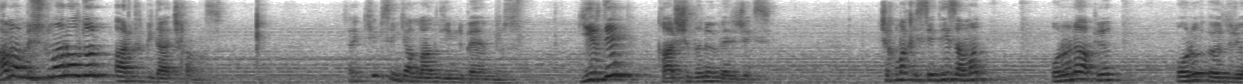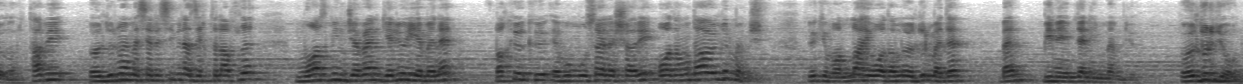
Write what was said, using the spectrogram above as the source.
Ama Müslüman oldun artık bir daha çıkamazsın. Sen kimsin ki Allah'ın dinini beğenmiyorsun? Girdin karşılığını vereceksin. Çıkmak istediği zaman onu ne yapıyor? Onu öldürüyorlar. Tabi öldürme meselesi biraz ihtilaflı. Muaz bin Cebel geliyor Yemen'e. Bakıyor ki Ebu Musa el-Eşari o adamı daha öldürmemiş. Diyor ki vallahi o adamı öldürmeden ben bineğimden inmem diyor. Öldür diyor onu.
